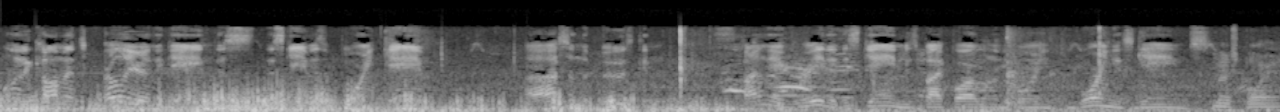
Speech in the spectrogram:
One of the comments earlier in the game, this this game is a boring game. Uh, us in the booth can finally agree that this game is by far one of the boring, boringest games. Most boring.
